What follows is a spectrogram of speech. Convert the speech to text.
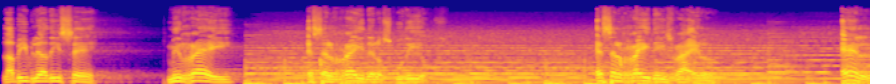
La Biblia dice, mi rey es el rey de los judíos, es el rey de Israel, Él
